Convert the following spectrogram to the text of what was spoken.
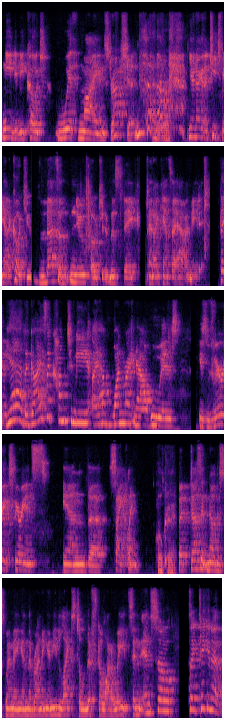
need to be coached with my instruction. Yeah. You're not going to teach me how to coach you. That's a new coach mistake. And I can't say I haven't made it. But yeah, the guys that come to me, I have one right now who is is very experienced in the cycling. Okay. But doesn't know the swimming and the running, and he likes to lift a lot of weights. And and so it's like taking a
